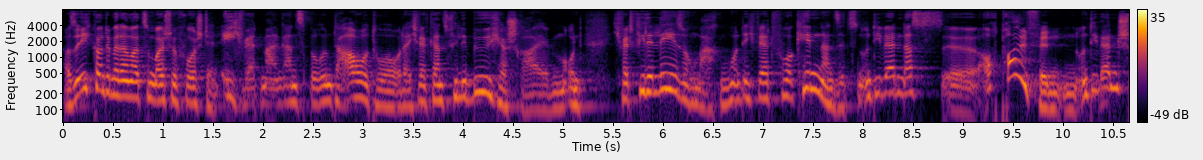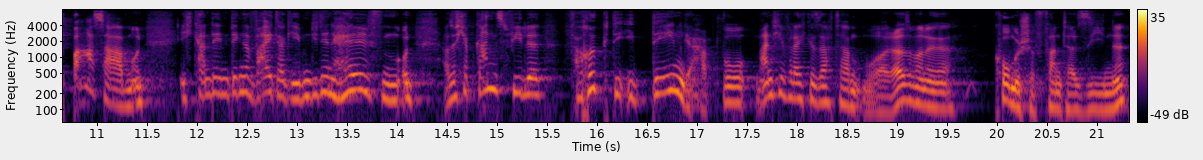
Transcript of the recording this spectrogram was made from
Also ich konnte mir da mal zum Beispiel vorstellen, ich werde mal ein ganz berühmter Autor oder ich werde ganz viele Bücher schreiben und ich werde viele Lesungen machen und ich werde vor Kindern sitzen und die werden das äh, auch toll finden und die werden Spaß haben und ich kann denen Dinge weitergeben, die denen helfen und also ich habe ganz viele verrückte Ideen gehabt, wo manche vielleicht gesagt haben, boah, das ist aber eine komische Fantasie, ne?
